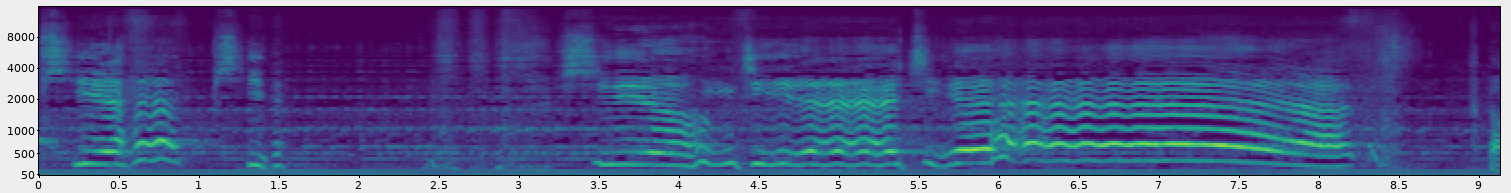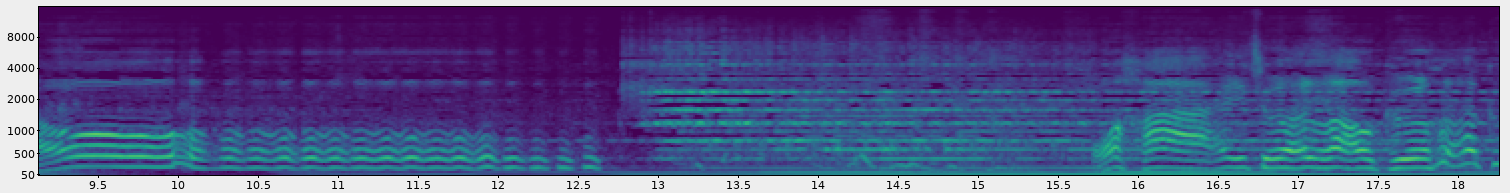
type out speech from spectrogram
偏偏想姐姐都我害这老哥哥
